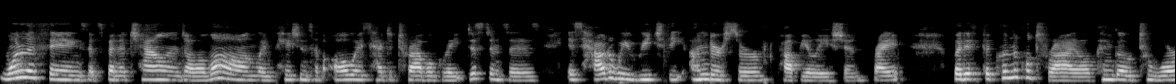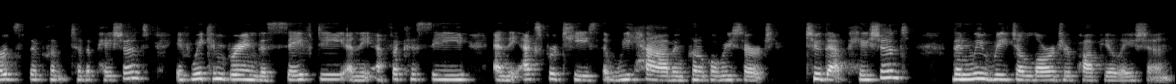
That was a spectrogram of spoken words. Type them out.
one of the things that's been a challenge all along when patients have always had to travel great distances is how do we reach the underserved population, right? But if the clinical trial can go towards the to the patient, if we can bring the safety and the efficacy and the expertise that we have in clinical research to that patient, then we reach a larger population.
